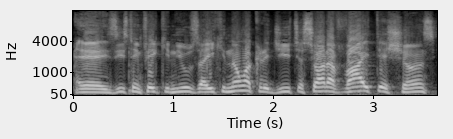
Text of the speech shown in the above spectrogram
É, existem fake news aí que não acredite, a senhora vai ter chance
